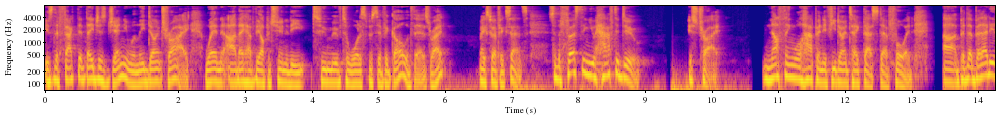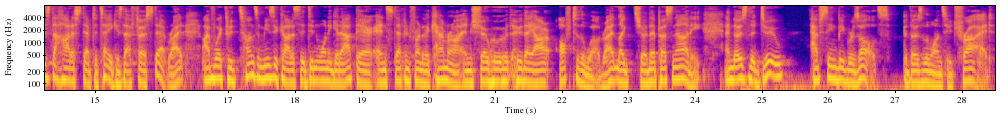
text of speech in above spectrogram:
is the fact that they just genuinely don't try when uh, they have the opportunity to move toward a specific goal of theirs, right? Makes perfect sense. So the first thing you have to do is try. Nothing will happen if you don't take that step forward. Uh, but, that, but that is the hardest step to take is that first step, right? I've worked with tons of music artists that didn't want to get out there and step in front of the camera and show who, who they are off to the world, right? Like show their personality. And those that do have seen big results, but those are the ones who tried. You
